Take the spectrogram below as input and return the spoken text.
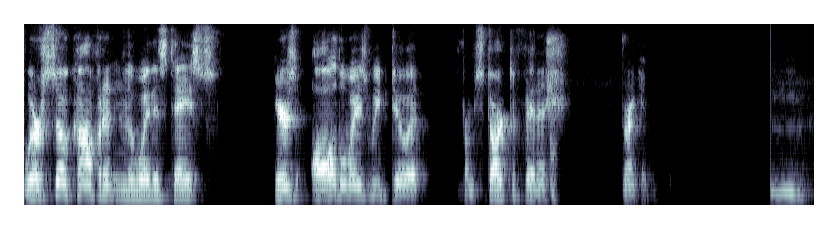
we're so confident in the way this tastes here's all the ways we do it from start to finish drink it Mm.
